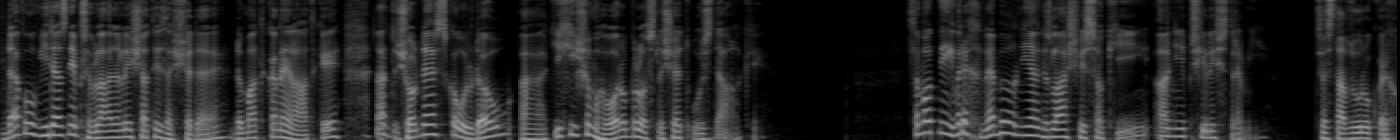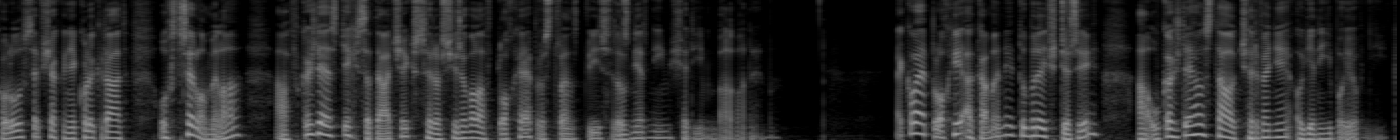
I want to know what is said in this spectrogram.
V davu výrazně převládaly šaty ze šedé, domatkané látky nad žoldnéřskou rudou a tichý šum hovoru bylo slyšet už z dálky. Samotný vrch nebyl nijak zvlášť vysoký ani příliš strmý. Cesta vzhůru k vrcholu se však několikrát ostřelomila a v každé z těch setáček se rozšiřovala v ploché prostranství s rozměrným šedým balvanem. Takové plochy a kameny tu byly čtyři a u každého stál červeně oděný bojovník.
